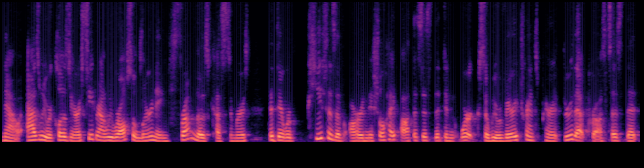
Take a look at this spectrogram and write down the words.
Now, as we were closing our seed round, we were also learning from those customers that there were pieces of our initial hypothesis that didn't work. So we were very transparent through that process that,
